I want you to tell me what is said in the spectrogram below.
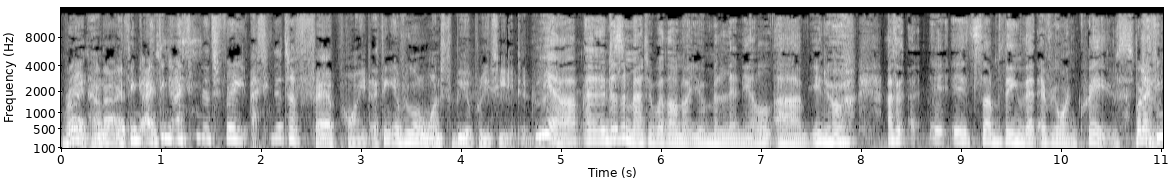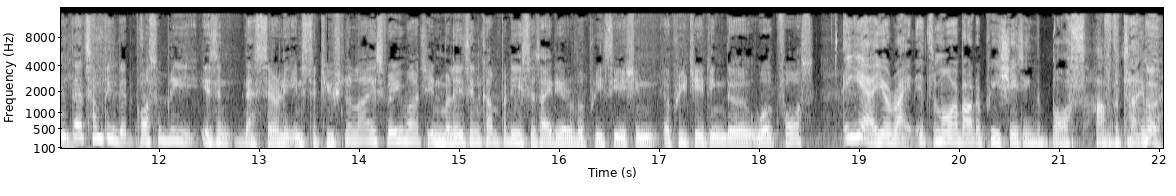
Right, Hannah. I think I think I think that's very. I think that's a fair point. I think everyone wants to be appreciated. Right? Yeah, and it doesn't matter whether or not you're a millennial. Um, you know, I th- it- it's something that everyone craves. But I think that's something that possibly isn't necessarily institutionalized very much in Malaysian companies. This idea of appreciation, appreciating the workforce. Yeah, you're right. It's more about appreciating the boss half the time. Oh,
